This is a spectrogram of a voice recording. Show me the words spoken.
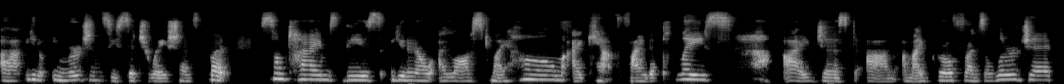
uh, you know emergency situations but sometimes these, you know, I lost my home, I can't find a place, I just, um, my girlfriend's allergic,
